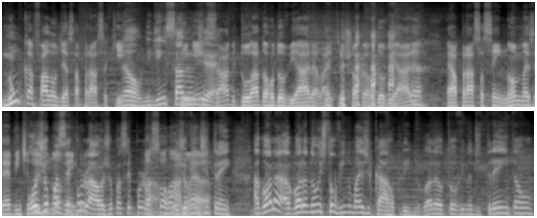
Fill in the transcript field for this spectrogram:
nunca fala onde é essa praça aqui. Não, ninguém sabe Ninguém onde é. sabe, do lado da rodoviária, lá entre o shopping e a rodoviária. É a praça sem nome, mas é 22 Hoje de eu passei por lá, hoje eu passei por lá. Passou lá, hoje eu vim é? de trem. Agora, agora eu não estou vindo mais de carro, Plínio. Agora eu tô vindo de trem, então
